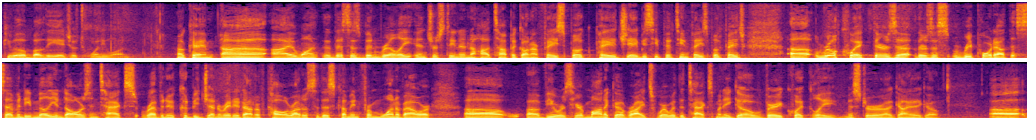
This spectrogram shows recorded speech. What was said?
people above the age of 21. Okay, uh, I want. This has been really interesting and a hot topic on our Facebook page, the ABC 15 Facebook page. Uh, real quick, there's a there's a report out that 70 million dollars in tax revenue could be generated out of Colorado. So this coming from one of our uh, uh, viewers here. Monica writes, "Where would the tax money go?" Very quickly, Mr. uh, Gallego. Uh,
